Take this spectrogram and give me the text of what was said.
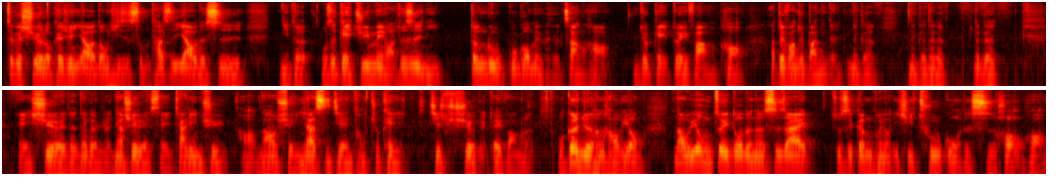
这个 share location 要的东西是什么？它是要的是你的，我是给 Gmail 啊，就是你登录 Google Map 的账号，你就给对方哈，那对方就把你的那个那个那个那个诶 share 的那个人要 share 给谁加进去，好，然后选一下时间，就可以就 share 给对方了。我个人觉得很好用。那我用最多的呢是在就是跟朋友一起出国的时候哈。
